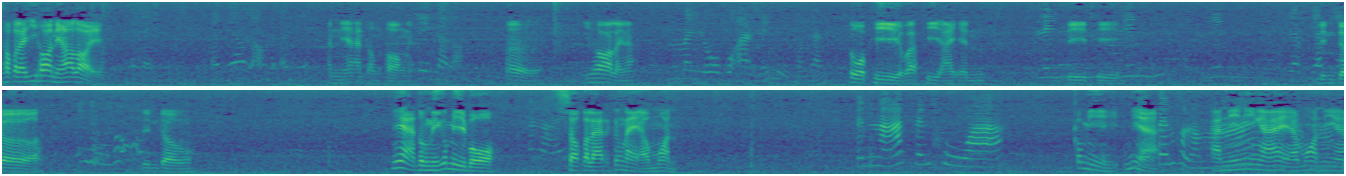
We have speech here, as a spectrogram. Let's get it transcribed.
ช็อกโกแลตยี่ห้อเนี้ยอร่อยอันเนี้ยเหรอหรืออันนี้อันเนี้ยอันทองทองๆเนี่ยจริงอะเหรอเออ ยี่ห้ออะไรนะ ไม่รู้กูอ่านไม่ถูกเหมือนกัน ตัว P หรือว่า P I N ลิน DT ลินลินแบบแบบลินเดอร์เหรอไม่รู้ลินเดอร์เนี่ย ตรงนี้ก็มีโบ อะไรช็อกโกแลตข้างในอัลมอนด์เป็นนัทเป็นถั่วก็มีเนี่ย เป็นผลไม้อันนี้นี่ไงอัลมอนด์นี่ไง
